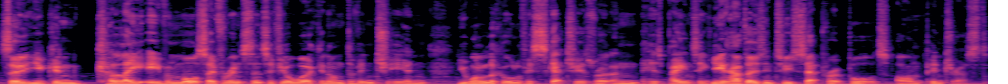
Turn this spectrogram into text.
so you can collate even more. So, for instance, if you're working on Da Vinci and you want to look at all of his sketches and his painting, you can have those in two separate boards on Pinterest.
